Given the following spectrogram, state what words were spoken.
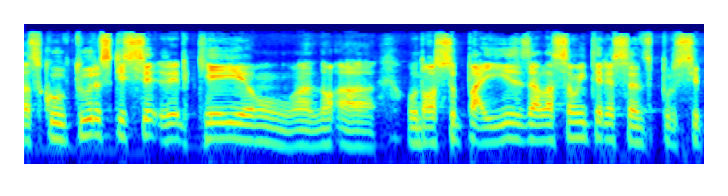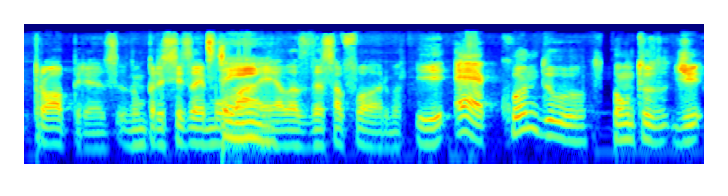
as culturas que cerqueiam a a- o nosso país, elas são interessantes por si próprias. Não precisa emular Sim. elas dessa forma. E é, quando o ponto de,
